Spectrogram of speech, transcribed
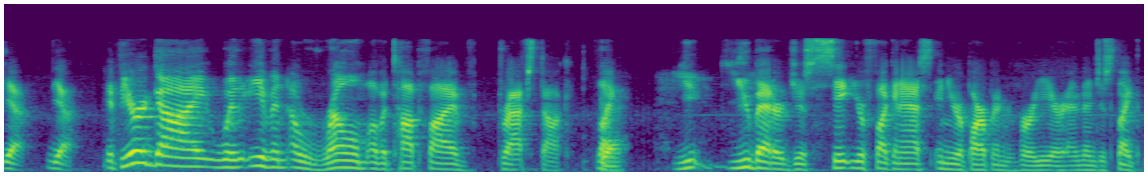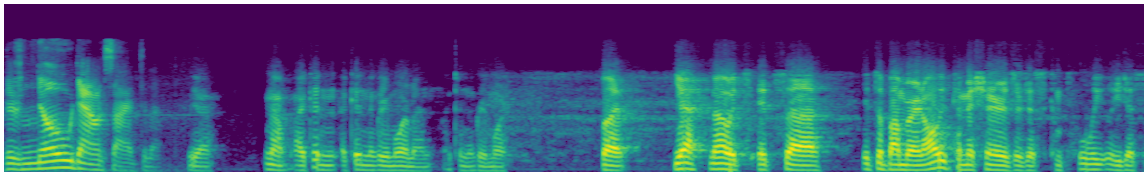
yeah, yeah. If you're a guy with even a realm of a top five draft stock, like you you better just sit your fucking ass in your apartment for a year and then just like there's no downside to that. Yeah. No, I couldn't I couldn't agree more, man. I couldn't agree more. But yeah, no, it's it's uh it's a bummer and all these commissioners are just completely just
